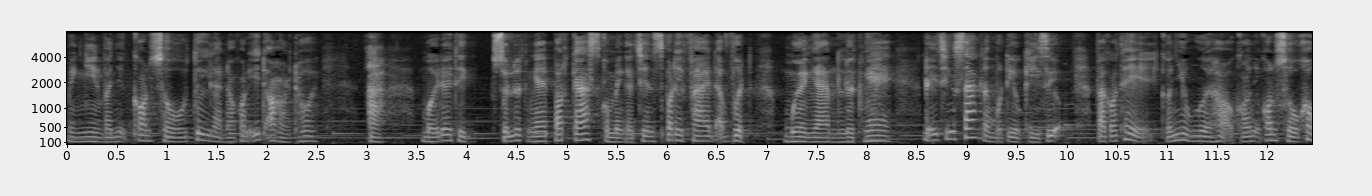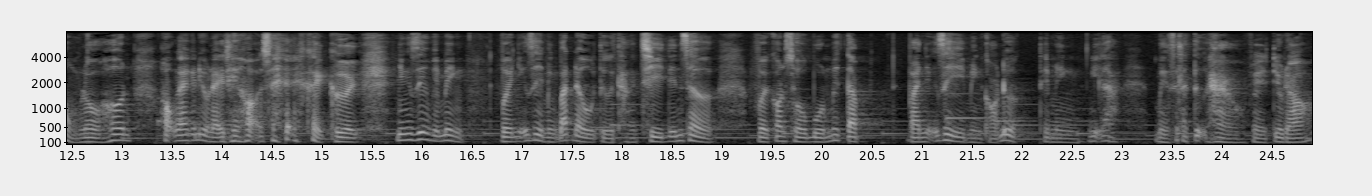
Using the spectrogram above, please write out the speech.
mình nhìn vào những con số tuy là nó còn ít ỏi thôi. À mới đây thì số lượt nghe podcast của mình ở trên Spotify đã vượt 10.000 lượt nghe. Đấy chính xác là một điều kỳ diệu Và có thể có nhiều người họ có những con số khổng lồ hơn. Họ nghe cái điều này thì họ sẽ khẩy cười. Nhưng riêng với mình, với những gì mình bắt đầu từ tháng 9 đến giờ, với con số 40 tập và những gì mình có được thì mình nghĩ là mình rất là tự hào về điều đó.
